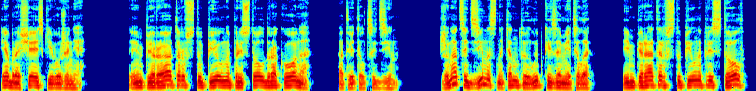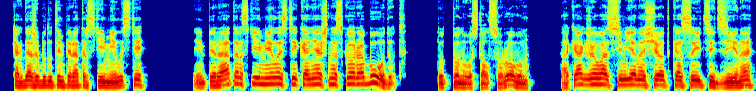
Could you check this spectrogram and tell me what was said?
и обращаясь к его жене. «Император вступил на престол дракона», — ответил Цидзин. Жена Цидзина с натянутой улыбкой заметила. «Император вступил на престол? Когда же будут императорские милости?» «Императорские милости, конечно, скоро будут», Тут тон его стал суровым. «А как же у вас в семье насчет косы Цидзина?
